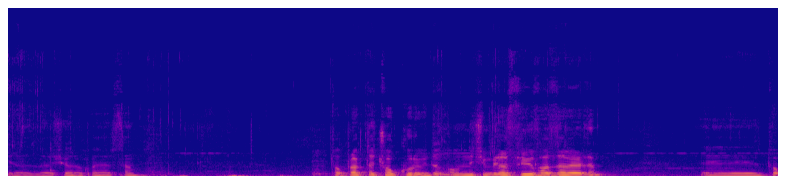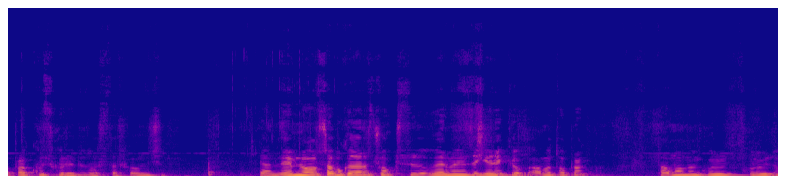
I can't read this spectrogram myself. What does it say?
Biraz daha şöyle koyarsam. Toprak da çok kuruydu. Onun için biraz suyu fazla verdim. Ee, toprak kus kuruydu dostlar onun için. Yani nemli olsa bu kadar çok su vermenize gerek yok. Ama toprak tamamen kuru, kuruydu.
